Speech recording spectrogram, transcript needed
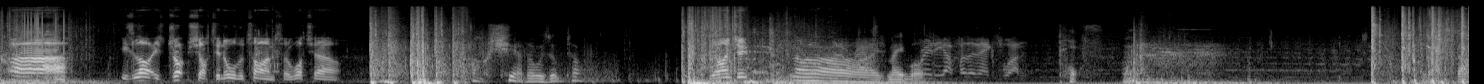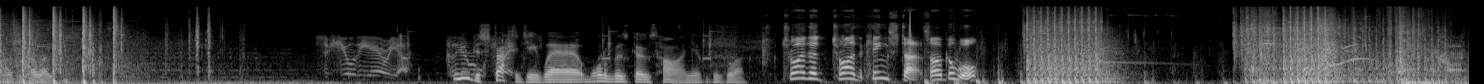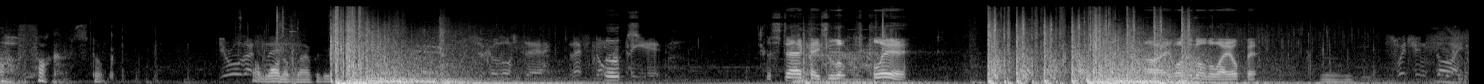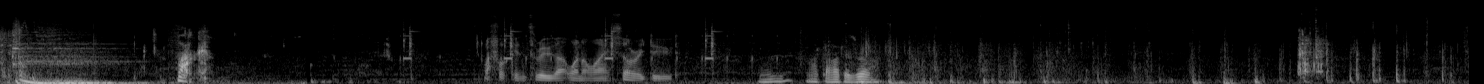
Ah! He's like he's drop shotting all the time, so watch out. Oh shit, I thought it was up top. Behind you. No, his mate was. Ready up for the next one. Piss. Stars and all. Secure the area. We need a strategy where one of us goes high and the other goes low. Try the try the king stats. I'll go up. Oh fuck, I'm stuck. You're all that Got left. one up there with you. Took a loss there. Let's not Oops. Repeat it. The staircase looked clear. Oh, he wasn't all the way up it. Mm. Switch inside. Fuck. I fucking threw that one away. Sorry, dude. Mm, I died as well.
